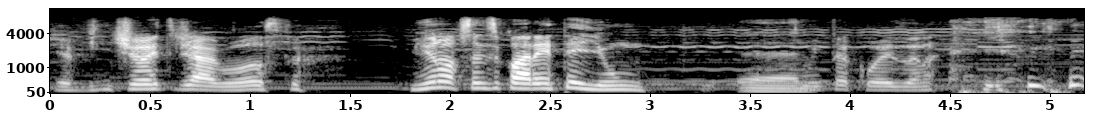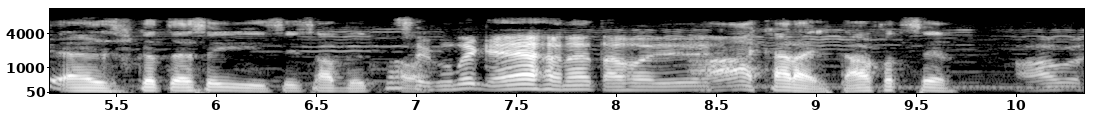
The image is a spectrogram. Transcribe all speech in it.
Dia 28 de agosto, 1941. É... Muita coisa, né? é, fica até sem, sem saber o que falar. Segunda Guerra, né? Tava aí. Ah, caralho, tava acontecendo. Tava.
